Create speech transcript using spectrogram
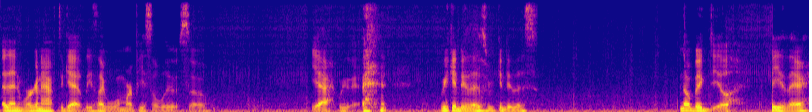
and then we're gonna have to get at least like one more piece of loot. So, yeah, we we can do this. We can do this. No big deal. Are you there?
